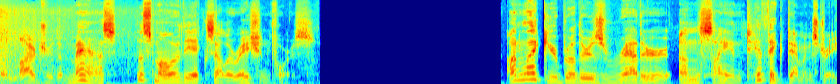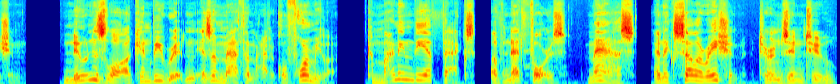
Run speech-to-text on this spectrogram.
The larger the mass, the smaller the acceleration force. Unlike your brother's rather unscientific demonstration, Newton's law can be written as a mathematical formula. Combining the effects of net force, mass, and acceleration turns into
